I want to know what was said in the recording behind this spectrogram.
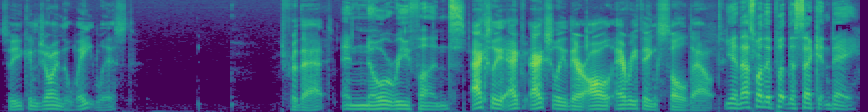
so you can join the wait list for that. and no refunds. Actually, ac- actually, they're all everything's sold out. Yeah, that's why they put the second day.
